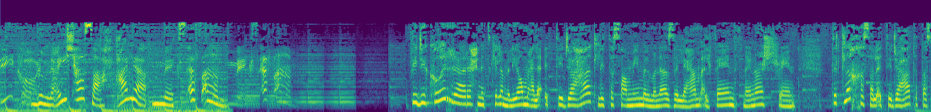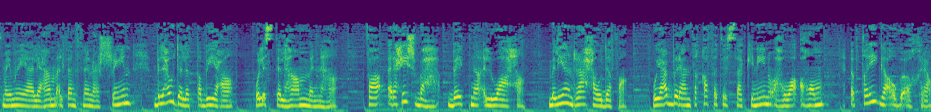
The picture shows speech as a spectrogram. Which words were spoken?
ديكور. ضمن عيشها صح على Mix FM. Mix FM. في ديكور رح نتكلم اليوم على اتجاهات لتصاميم المنازل لعام 2022 تتلخص الاتجاهات التصميمية لعام 2022 بالعودة للطبيعة والاستلهام منها. فرح يشبه بيتنا الواحة مليان راحة ودفى ويعبر عن ثقافة الساكنين وأهوائهم بطريقة أو بأخرى.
